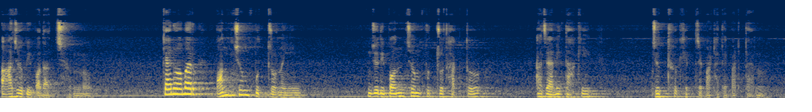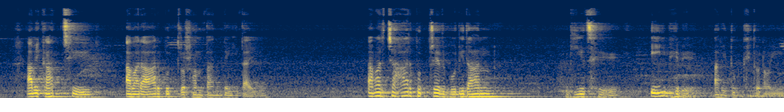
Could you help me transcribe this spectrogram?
আজও বিপদাচ্ছন্ন। কেন আমার পঞ্চম পুত্র নেই? যদি পঞ্চম পুত্র থাকতো আজ আমি তাকে যুদ্ধক্ষেত্রে পাঠাতে পারতাম। আমি কাঁদছি, আমার আর পুত্র সন্তান নেই তাই। আমার চার পুত্রের বলিদান গিয়েছে, এই ভেবে আমি দুঃখিত নই।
